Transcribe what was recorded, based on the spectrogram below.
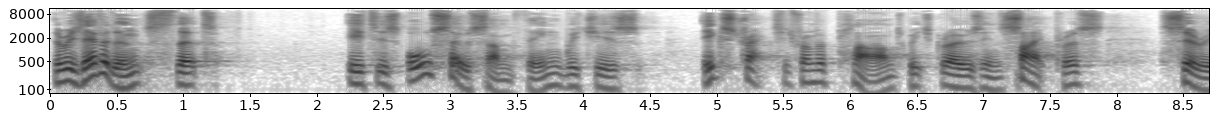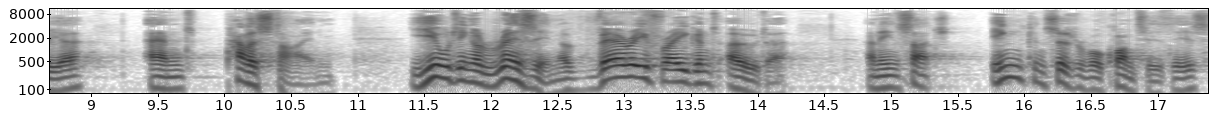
There is evidence that it is also something which is extracted from a plant which grows in Cyprus, Syria, and Palestine, yielding a resin of very fragrant odour and in such inconsiderable quantities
